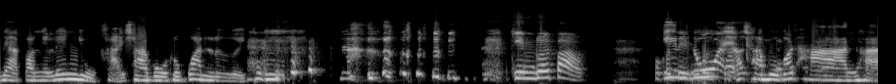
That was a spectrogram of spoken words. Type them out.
เนี่ย ตอนนี้เล่นอยู่ขายชาบูทุกวันเลย กินด้วยเปล่า กินด้วยชาบูก็ทานค่ะ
